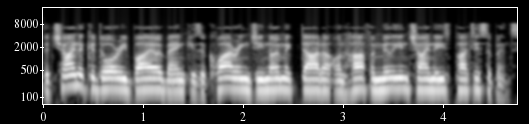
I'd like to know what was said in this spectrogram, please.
The China Kadoorie Biobank is acquiring genomic data on half a million Chinese participants.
